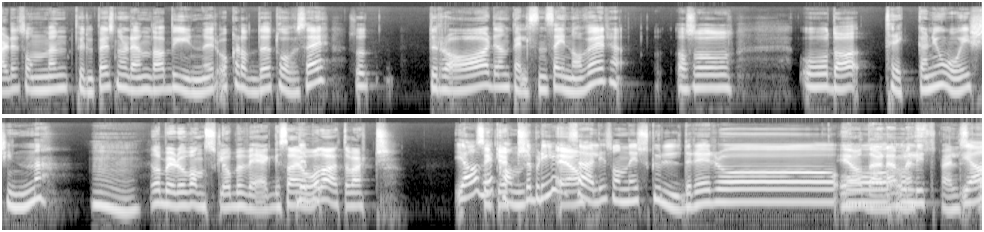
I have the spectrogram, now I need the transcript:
er det sånn med en puddelpels. Når den da begynner å kladde, tove seg, så drar den pelsen seg innover. Altså, og da trekker den jo òg i skinnet. Mm. Da blir det jo vanskelig å bevege seg òg, da, etter hvert. Ja, det Sikkert. kan det bli. Ja. Særlig sånn i skuldrer og, og Ja, der det er mest litt- pels. Ja,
